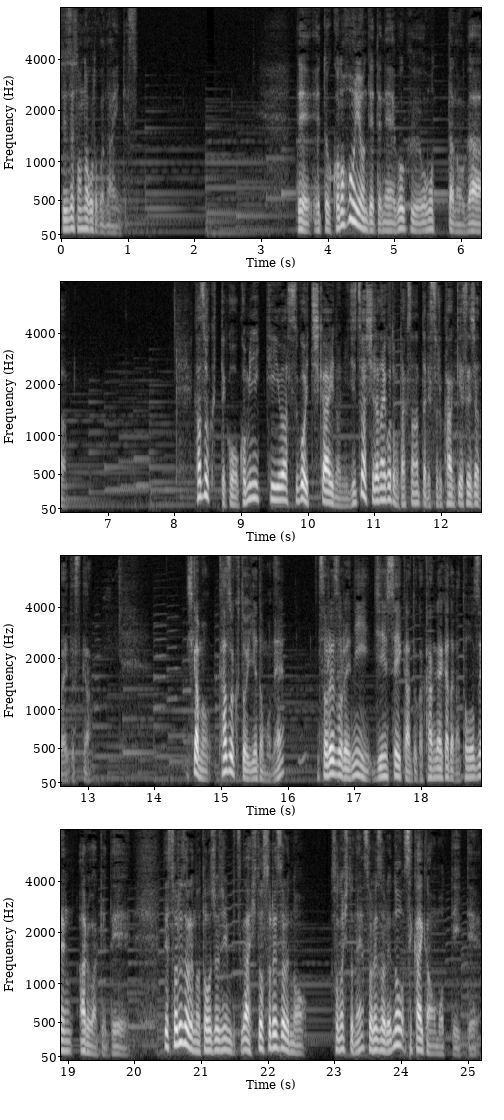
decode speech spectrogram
全然そんなことがないんです。で、えっと、この本読んでてね僕思ったのが家族ってこうコミュニティはすごい近いのに実は知らないこともたくさんあったりする関係性じゃないですか。しかも家族といえどもねそれぞれに人生観とか考え方が当然あるわけででそれぞれの登場人物が人それぞれのその人ねそれぞれの世界観を持っていて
